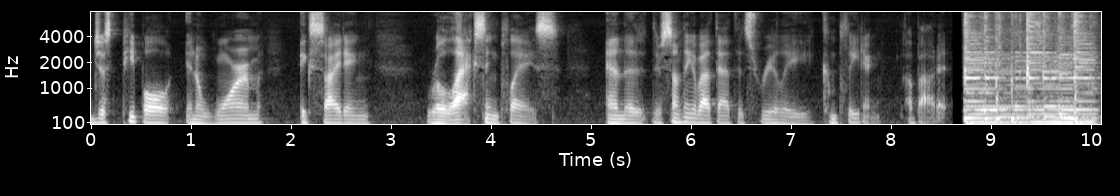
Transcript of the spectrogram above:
just people in a warm, exciting, relaxing place. And the, there's something about that that's really completing about it.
